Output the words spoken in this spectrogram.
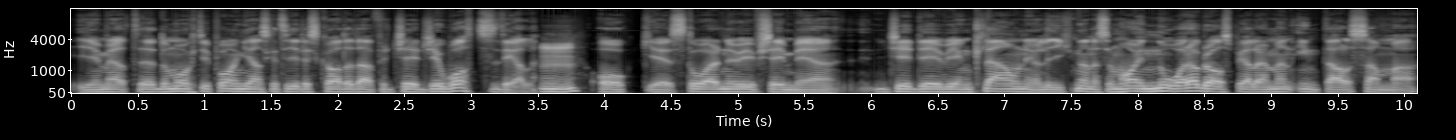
i och med att eh, de åkte ju på en ganska tidig skada där för JJ Watts del Mm. och eh, står nu i och för sig med Jadavian Clowney och liknande, så de har ju några bra spelare men inte alls samma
